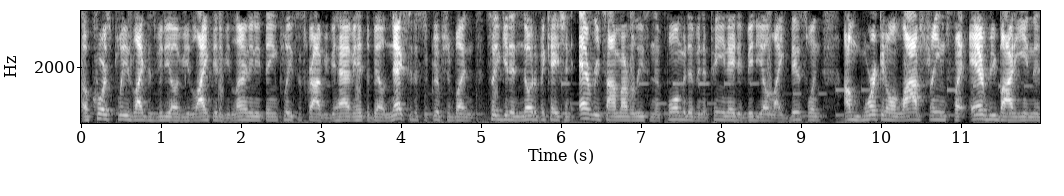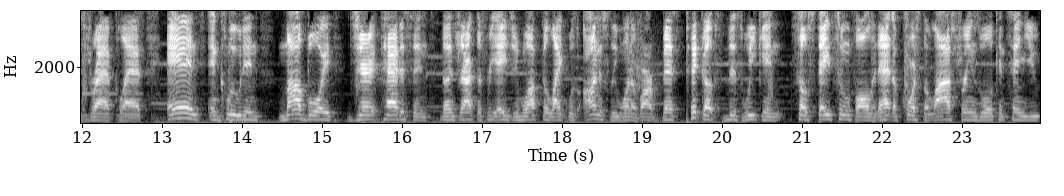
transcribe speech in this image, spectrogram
Of course, please like this video if you liked it. If you learned anything, please subscribe if you haven't. Hit the bell next to the subscription button so you get a notification every time I release an informative and opinionated video like this one. I'm working on live streams for everybody in this draft class and including my boy Jaret Patterson, the undrafted free agent, who I feel like was honestly one of our best pickups this weekend. So stay tuned for all of that. Of course, the live streams will continue.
